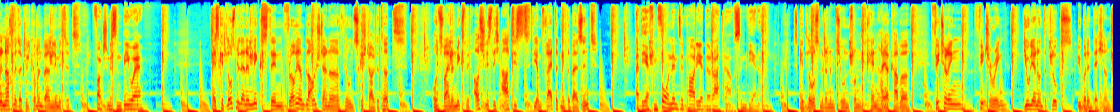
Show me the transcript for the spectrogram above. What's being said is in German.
Schönen Nachmittag, willkommen bei Unlimited. Functionist and Beware. Es geht los mit einem Mix, den Florian Blauensteiner für uns gestaltet hat. Und zwar einen Mix mit ausschließlich Artists, die am Freitag mit dabei sind. At the FM4 Unlimited Party at the Rathaus in Vienna. Es geht los mit einem Tune von Ken Hayakawa featuring, featuring Julian und the Flux über den Dächern.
